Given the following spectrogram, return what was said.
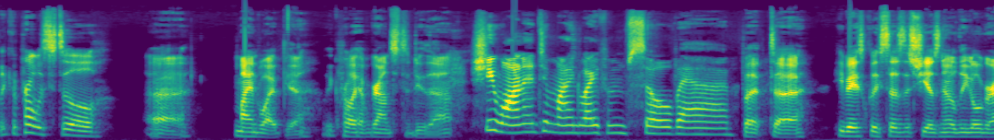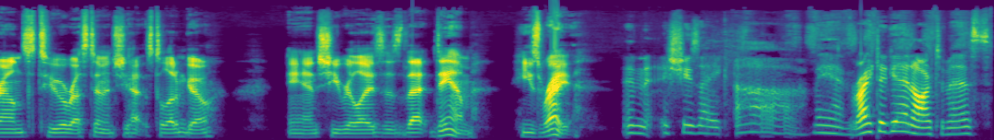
"They could probably still uh, mind wipe you. They probably have grounds to do that." She wanted to mind wipe him so bad. But uh, he basically says that she has no legal grounds to arrest him and she has to let him go. And she realizes that, damn, he's right. And she's like, ah, man, right again, Artemis.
